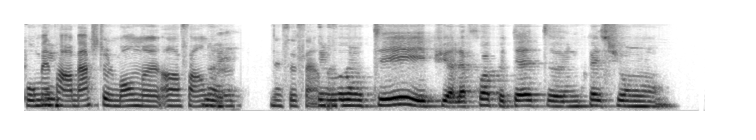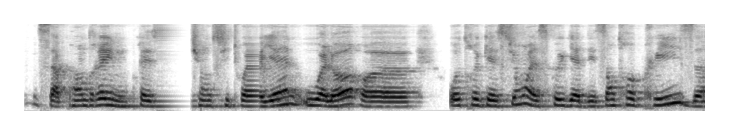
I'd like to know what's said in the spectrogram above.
pour mettre en marche tout le monde euh, ensemble, nécessairement. Une volonté et puis à la fois peut-être une pression, ça prendrait une pression citoyenne ou alors, euh, autre question, est-ce qu'il y a des entreprises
